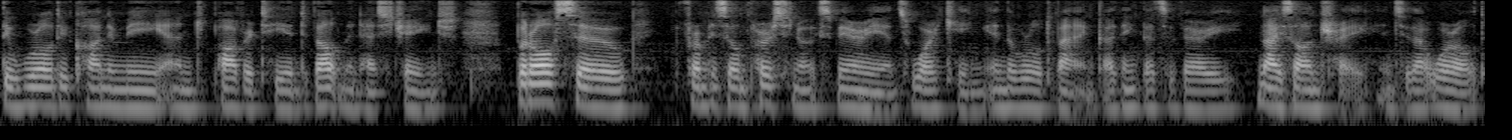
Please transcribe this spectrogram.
the world economy and poverty and development has changed, but also from his own personal experience working in the World Bank. I think that's a very nice entree into that world.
